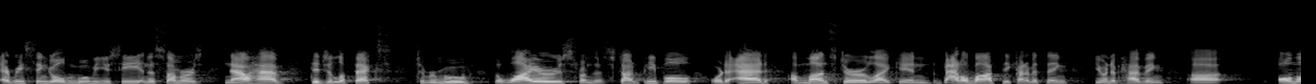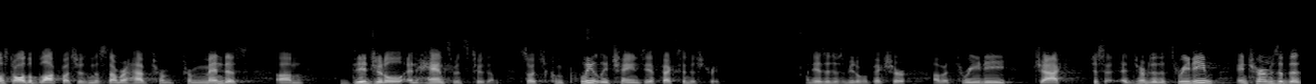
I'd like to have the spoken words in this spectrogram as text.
every single movie you see in the summers now have digital effects to remove the wires from the stunt people or to add a monster like in BattleBotsy kind of a thing, you end up having uh, almost all the blockbusters in the summer have tremendous um, digital enhancements to them. So it's completely changed the effects industry. And here's just a beautiful picture of a 3D jack, just in terms of the 3D, in terms of the,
